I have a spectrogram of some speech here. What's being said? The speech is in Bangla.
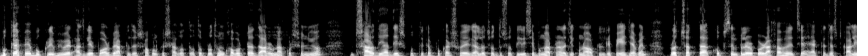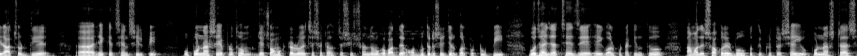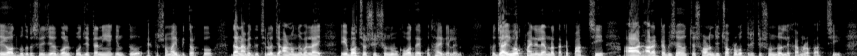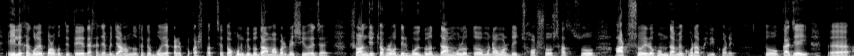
বুক ক্যাফে, বুক রিভিউয়ের আজকের পর্বে আপনাদের সকলকে স্বাগত। তো প্রথম খবরটা দারুণ আকর্ষণীয়। শারদীয়া দেশ পত্রিকা প্রকাশ হয়ে গেল চোদ্দোশো তিরিশ এবং আপনারা যে কোনো আউটলেটে পেয়ে যাবেন। প্রচ্ছদটা খুব সিম্পলের ওপর রাখা হয়েছে। একটা জাস্ট কালির আঁচড় দিয়ে এঁকেছেন শিল্পী। উপন্যাসে প্রথম যে চমকটা রয়েছে সেটা হচ্ছে শীর্ষেন্দু মুখোপাধ্যায়ের অদ্ভুত সিরিজের গল্প টুপি। বোঝাই যাচ্ছে যে এই গল্পটা কিন্তু আমাদের সকলের বহু প্রতিকৃত সেই উপন্যাসটা, সেই অদ্ভুত সিরিজের গল্প যেটা নিয়ে কিন্তু একটা সময় বিতর্ক দানা বেঁধেছিল যে আনন্দমেলায় এবছর শীর্ষেন্দু মুখোপাধ্যায় কোথায় গেলেন। তো যাই হোক ফাইনালি আমরা তাকে পাচ্ছি। আর আরেকটা বিষয় হচ্ছে সরঞ্জিৎ চক্রবর্তীর একটি সুন্দর লেখা আমরা পাচ্ছি। এই লেখাগুলোই পরবর্তীতে দেখা যাবে যে আনন্দ থেকে বই আকারে প্রকাশ পাচ্ছে, তখন কিন্তু দাম আবার বেশি হয়ে যায়। সরঞ্জিৎ চক্রবর্তীর বইগুলোর দাম মোটামুটি ছশো, সাতশো, আটশো এরকম দামে ঘোরাফিরি করে। তো কাজেই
